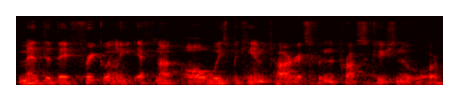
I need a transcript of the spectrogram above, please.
meant that they frequently, if not always, became targets for the prosecution of war.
